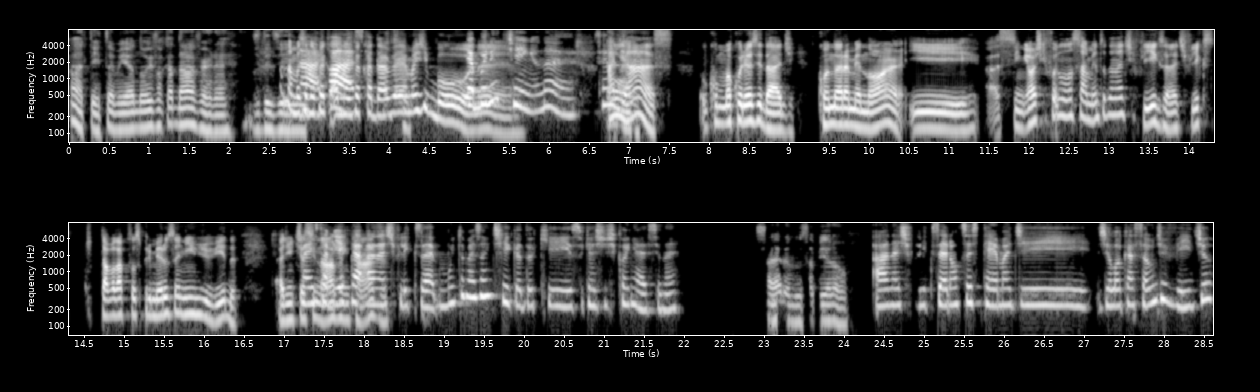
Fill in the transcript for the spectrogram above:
Ah, tem também a noiva cadáver, né? De desenho. Não, mas a Ah, noiva, a noiva clássico. cadáver é mais de E boa, é né? bonitinho, né? Sei lá. Aliás, como uma curiosidade, quando eu era menor e assim, eu acho que foi no lançamento da Netflix, a Netflix tava lá com seus primeiros aninhos de vida. A gente Mas assinava sabia em que a- a casa. Netflix é muito mais antiga do que isso que a gente conhece, né? Sério, eu não sabia não. A Netflix era um sistema de, de locação de vídeo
